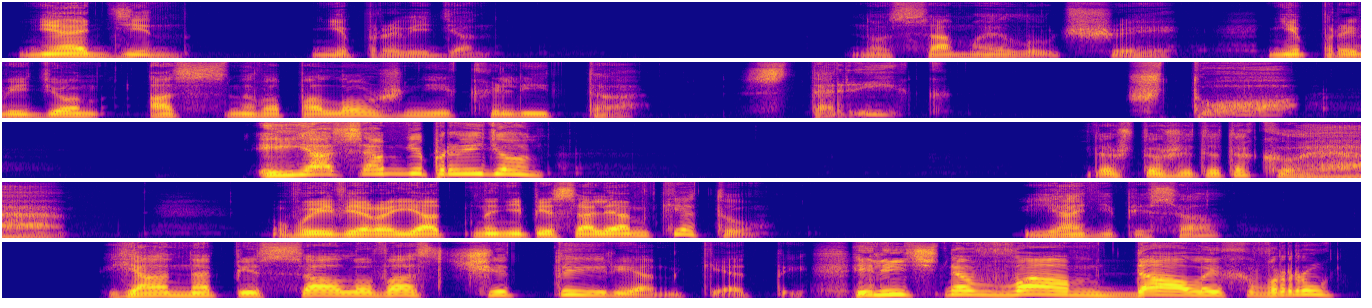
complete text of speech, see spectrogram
Ни один не проведен. Но самое лучшее не проведен основоположник Лита, старик. Что? И я сам не проведен? Да что же это такое? Вы, вероятно, не писали анкету. Я не писал. Я написал у вас четыре анкеты и лично вам дал их в руки.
